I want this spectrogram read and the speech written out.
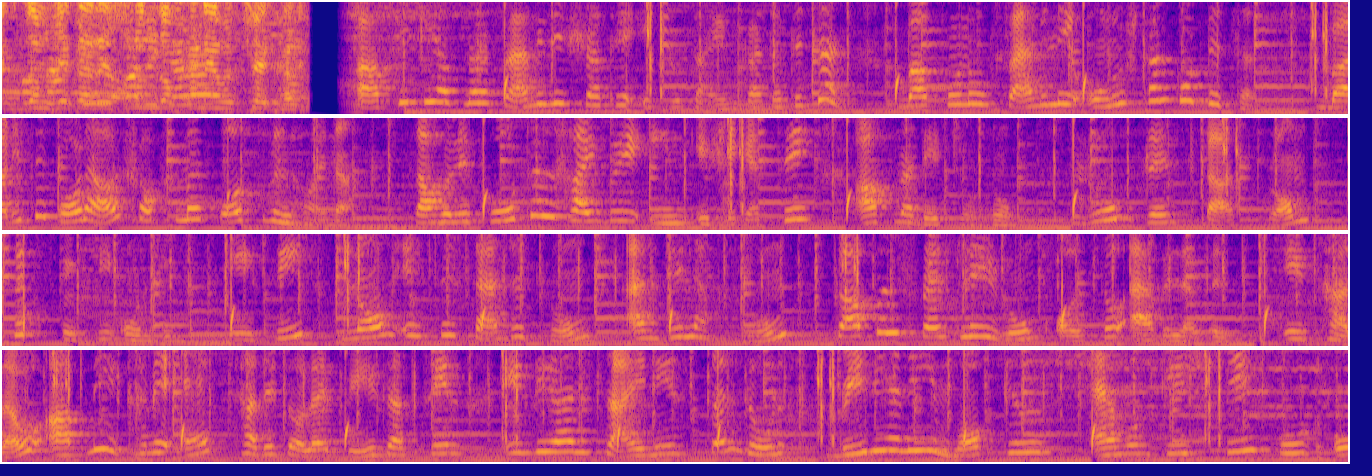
একদম যেটা রেশন দোকানে হচ্ছে এখানে। আপনি কি আপনার ফ্যামিলির সাথে একটু টাইম কাটাতে চান? বা কোনো ফ্যামিলি অনুষ্ঠান করতে চান? বাড়িতে করা সবসময় পসিবল হয় না। তাহলে হোটেল হাইওয়ে ইন এসে গেছে আপনাদের জন্য। Room rent start from six fifty only AC non AC standard room and deluxe room couple friendly room also available এছাড়াও আপনি এখানে এক ছাদের তলায় পেয়ে যাচ্ছেন Indian Chinese tandoor, biryani mocktail এমনকি সি ফুড ও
